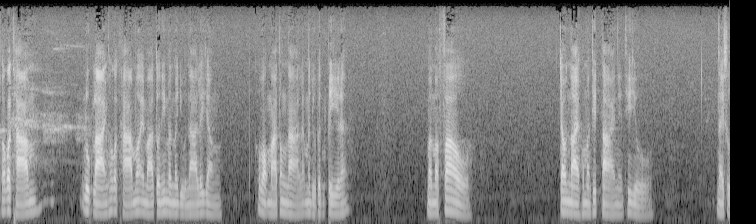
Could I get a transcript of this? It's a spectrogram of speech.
เขาก็ถามลูกหลานเขาก็ถามว่าไอ้หมาตัวนี้มันมาอยู่นานหรือยัง เขาบอกมาต้องนานแล้ว มันอยู่เป็นปีแล้ว มันมาเฝ้า เจ้านายของมันที่ตายเนี่ยที่อยู่ในสุ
